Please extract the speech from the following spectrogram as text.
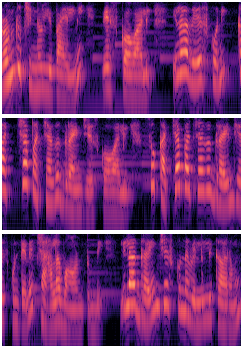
రెండు చిన్నుల్లిపాయల్ని వేసుకోవాలి. ఇలా వేసుకొని కచ్చా పచ్చాగా గ్రైండ్ చేసుకోవాలి. సో కచ్చా పచ్చాగా గ్రైండ్ చేసుకుంటేనే చాలా బాగుంటుంది. ఇలా గ్రైండ్ చేసుకున్న వెల్లుల్లి కారం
